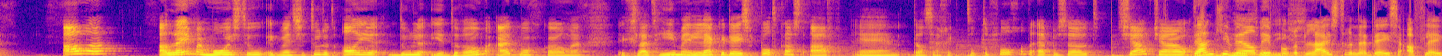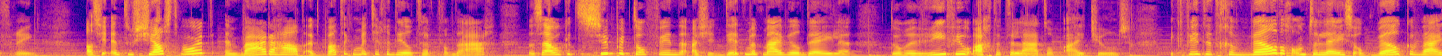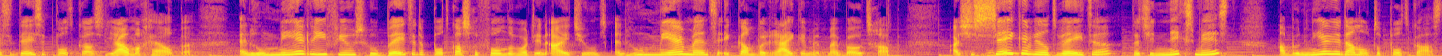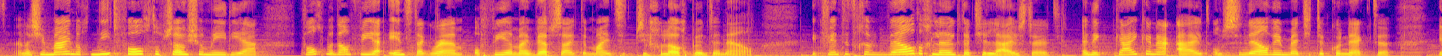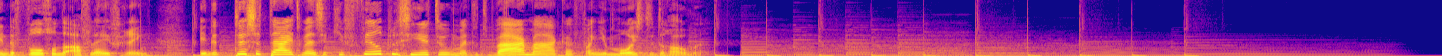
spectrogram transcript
alle alleen maar moois toe. Ik wens je toe dat al je doelen, je dromen uit mogen komen. Ik sluit hiermee lekker deze podcast af. En dan zeg ik tot de volgende episode. Ciao, ciao. Dankjewel weer voor het luisteren naar deze aflevering. Als je enthousiast wordt en waarde haalt uit wat ik met je gedeeld heb vandaag, dan zou ik het super tof vinden als je dit met mij wilt delen door een review achter te laten op iTunes. Ik vind het geweldig om te lezen op welke wijze deze podcast jou mag helpen. En hoe meer reviews, hoe beter de podcast gevonden wordt in iTunes. En hoe meer mensen ik kan bereiken met mijn boodschap. Als je zeker wilt weten dat je niks mist, abonneer je dan op de podcast. En als je mij nog niet volgt op social media, volg me dan via Instagram of via mijn website themindsetpsycholoog.nl. Ik vind het geweldig leuk dat je luistert en ik kijk er naar uit om snel weer met je te connecten in de volgende aflevering. In de tussentijd wens ik je veel plezier toe met het waarmaken van je mooiste dromen.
